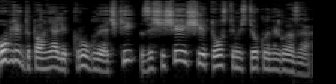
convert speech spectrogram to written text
Облик дополняли круглые очки, защищающие толстыми стеклами глаза.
